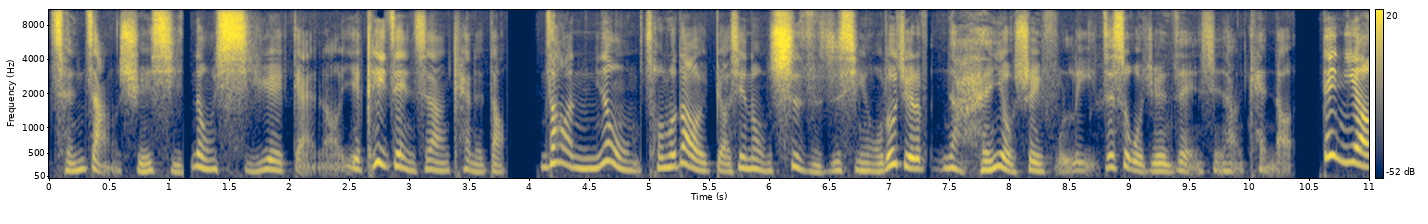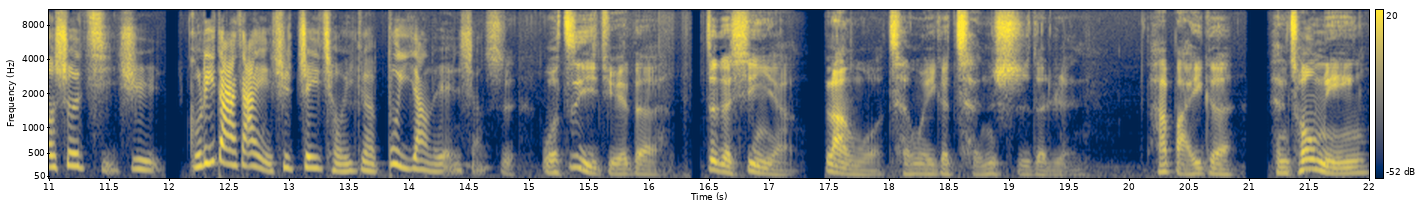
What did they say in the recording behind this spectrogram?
成长、学习那种喜悦感啊，也可以在你身上看得到。你知道，你那种从头到尾表现那种赤子之心，我都觉得那很有说服力。这是我觉得在你身上看到的。但你也要说几句，鼓励大家也去追求一个不一样的人生。是我自己觉得，这个信仰让我成为一个诚实的人。他把一个很聪明，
